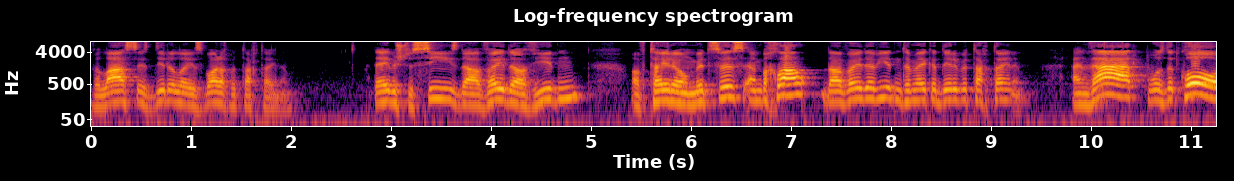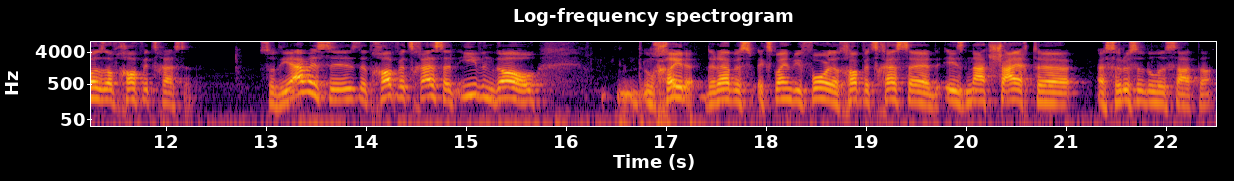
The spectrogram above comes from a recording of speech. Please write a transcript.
velasis direle yisbarach b'tachtainim. The Eibishter sees the Aveda of Yidden of teiru mitzvahs and Bechlal, the Aveda of Yidden to make a dir b'tachtainim. And that was the cause of Chafetz Chesed. So the evidence is that Chafetz Chesed, even though the Rebbe explained before that Chafetz Chesed is not shaykh to Asarusa de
